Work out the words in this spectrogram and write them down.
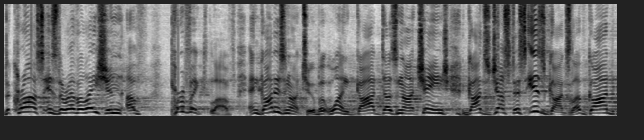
The cross is the revelation of perfect love. And God is not two, but one. God does not change. God's justice is God's love. God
